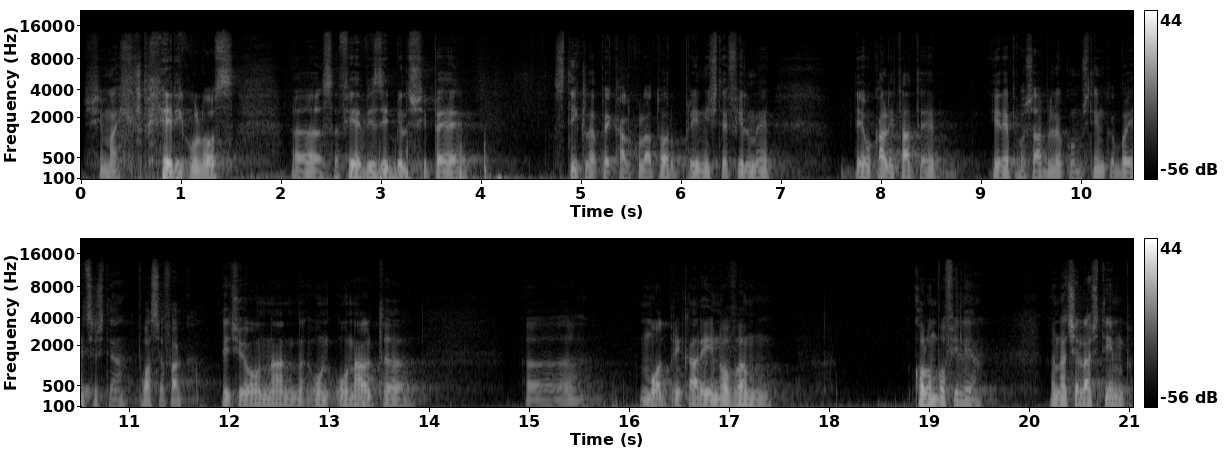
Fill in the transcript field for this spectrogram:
și mai periculos, uh, să fie vizibil și pe sticlă, pe calculator, prin niște filme de o calitate ireproșabilă, cum știm că băieții ăștia poate să facă. Deci e un, un, un alt uh, mod prin care inovăm columbofilia. În același timp,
